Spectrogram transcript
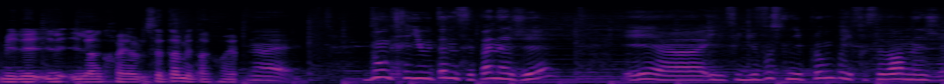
Mais il est, il est- il est incroyable. Cet homme est incroyable. Ouais. Donc Ryuta ne sait pas nager. Et euh, il, faut son diplôme pour il faut savoir nager.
